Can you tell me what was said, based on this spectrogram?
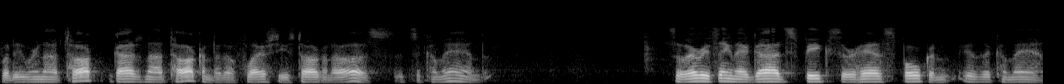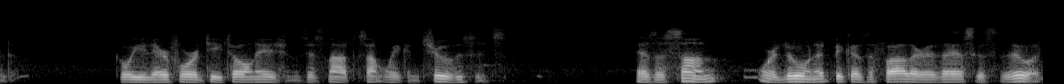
but we're not talk, God's not talking to the flesh, He's talking to us. It's a command. So everything that God speaks or has spoken is a command. Go ye therefore and teach all nations. It's not something we can choose. It's, as a son, we're doing it because the Father has asked us to do it.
